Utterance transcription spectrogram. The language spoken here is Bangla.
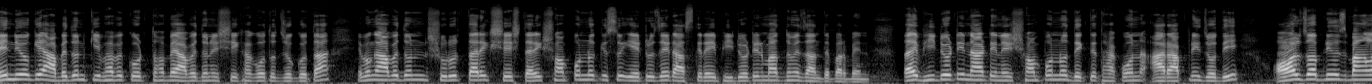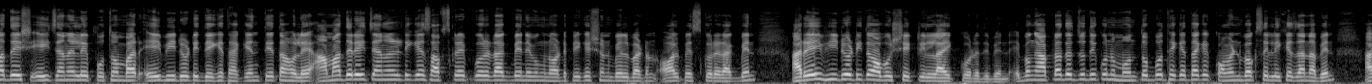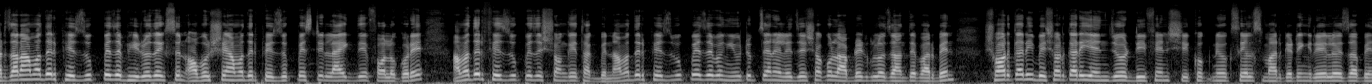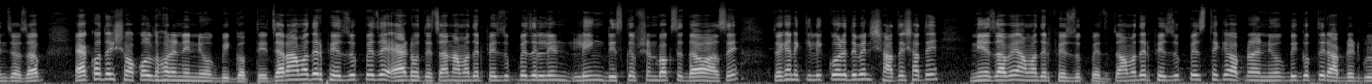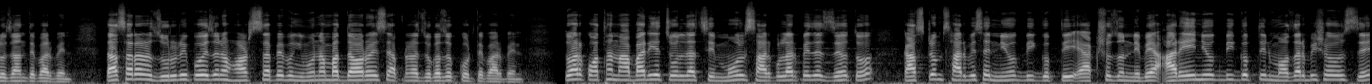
এই নিয়োগে আবেদন কীভাবে করতে হবে, আবেদনের শিক্ষাগত যোগ্যতা এবং আবেদন শুরুর তারিখ, শেষ তারিখ সম্পূর্ণ কিছু এ টু জেড আজকের এই ভিডিওটির মাধ্যমে জানতে পারবেন। তাই ভিডিওটি না টেনে সম্পূর্ণ দেখতে থাকুন আর আপনি যদি অল জব নিউজ বাংলাদেশ এই চ্যানেলে প্রথমবার এই ভিডিওটি দেখে থাকেন, তে তাহলে আমাদের এই চ্যানেলটিকে সাবস্ক্রাইব করে রাখবেন এবং notification bell button all press করে রাখবেন। আর এই ভিডিওটিতে অবশ্যই একটি লাইক করে দেবেন। এবং আপনাদের যদি কোনো মন্তব্য থেকে থাকে কমেন্ট বক্সে লিখে জানাবেন। আর যারা আমাদের ফেসবুক পেজে ভিডিও দেখছেন, অবশ্যই আমাদের ফেসবুক পেজটি লাইক দিয়ে ফলো করে আমাদের ফেসবুক পেজের সঙ্গেই থাকবেন। আমাদের ফেসবুক পেজ এবং ইউটিউব চ্যানেলে যে সকল আপডেটগুলো জানতে পারবেন, সরকারি, বেসরকারি, এনজিও ডিফেন্স শিক্ষক নিয়োগ sales marketing railway job NGO job এক কথায় সকল ধরনের নিয়োগ বিজ্ঞপ্তি। যারা আমাদের ফেসবুক পেজে অ্যাড হতে চান, আমাদের ফেসবুক পেজের লিঙ্ক ডিসক্রিপশন বক্সে দেওয়া আছে। তো এখানে ক্লিক করে দেবেন, সাথে সাথে নিয়ে যাবে আমাদের ফেসবুক পেজ তো আমাদের ফেসবুক পেজ থেকে আপনারা নিয়োগ বিজ্ঞপ্তির আপডেটগুলো জানতে পারবেন। তাছাড়া জরুরি প্রয়োজনে হোয়াটসঅ্যাপ এবং ইমো নাম্বার দেওয়া রয়েছে, আপনারা যোগাযোগ করতে পারবেন। তো আর কথা না বাড়িয়ে চলে যাচ্ছি মূল সার্কুলার পেজে যেহেতু কাস্টম সার্ভিসের নিয়োগ বিজ্ঞপ্তি একশো জন নেবে। আর এই নিয়োগ বিজ্ঞপ্তির মজার বিষয় হচ্ছে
